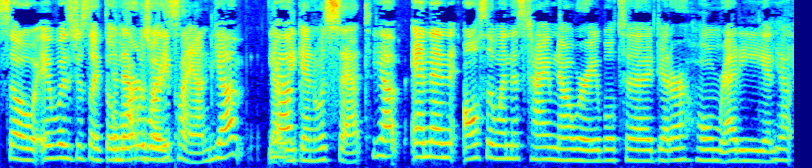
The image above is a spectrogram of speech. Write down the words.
so it was just like the And that lord was already planned. yep That yep. weekend was set. Yep. And then also when this time now we're able to get our home ready and Yep.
